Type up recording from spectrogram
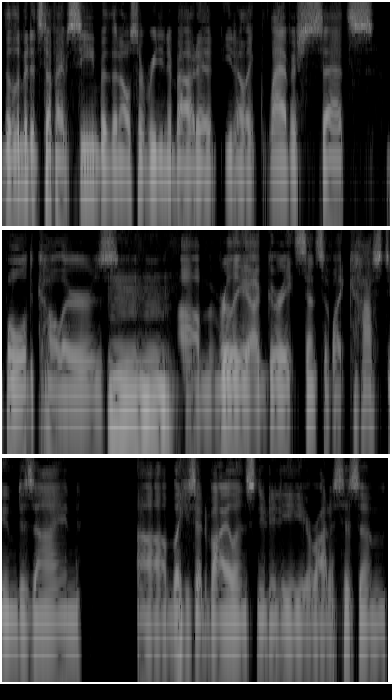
the limited stuff I've seen, but then also reading about it, you know, like lavish sets, bold colors, mm-hmm. um, really a great sense of like costume design um, like you said, violence, nudity, eroticism.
